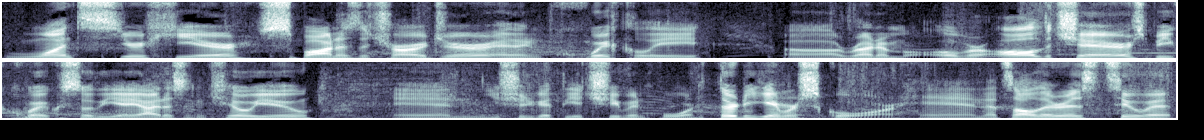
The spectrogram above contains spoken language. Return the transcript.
once you're here spawn as the charger and then quickly uh, run him over all the chairs. Be quick so the AI doesn't kill you. And you should get the achievement for 30 gamer score. And that's all there is to it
